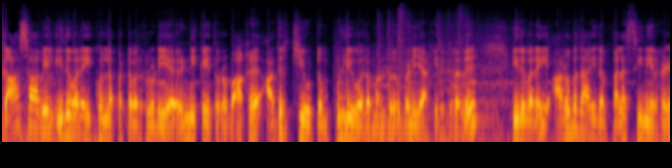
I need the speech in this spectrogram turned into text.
காசாவில் இதுவரை கொல்லப்பட்டவர்களுடைய எண்ணிக்கை தொடர்பாக அதிர்ச்சியூட்டும் புள்ளி ஓரம் ஒன்று வெளியாகி இருக்கிறது இதுவரை அறுபதாயிரம் பலஸ்தீனியர்கள்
